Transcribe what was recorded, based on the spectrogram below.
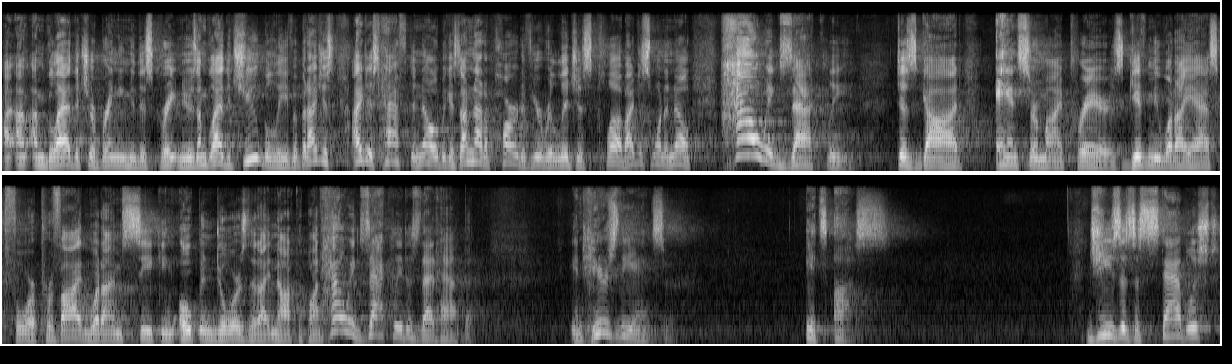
I, am glad that you're bringing me this great news. I'm glad that you believe it, but I just, I just have to know because I'm not a part of your religious club. I just want to know how exactly does God answer my prayers, give me what I ask for, provide what I'm seeking, open doors that I knock upon? How exactly does that happen? And here's the answer it's us. Jesus established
